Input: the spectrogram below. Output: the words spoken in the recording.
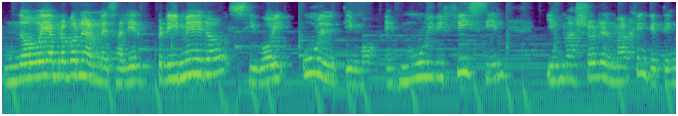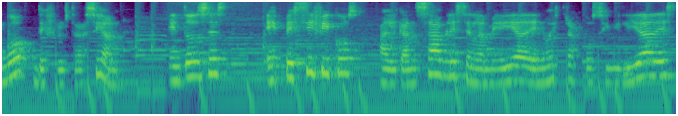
no voy a proponerme salir primero si voy último, es muy difícil y es mayor el margen que tengo de frustración. Entonces, específicos, alcanzables en la medida de nuestras posibilidades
